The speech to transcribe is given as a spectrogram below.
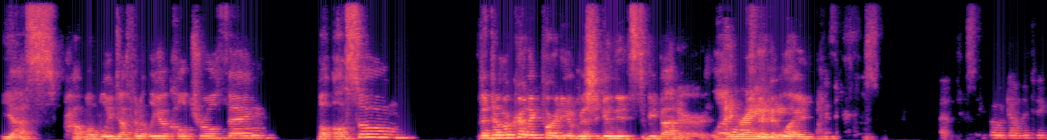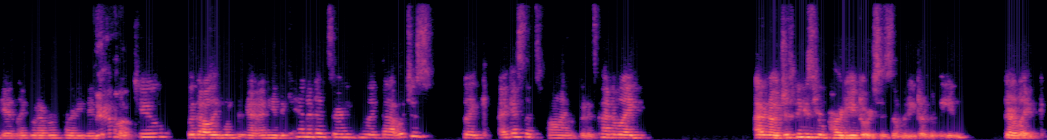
yes, probably definitely a cultural thing, but also the Democratic Party of Michigan needs to be better. Like, Right. like just vote down the ticket, like whatever party they Yeah. vote to, without like looking at any of the candidates or anything like that, which is like I guess that's fine, but it's kind of like I don't know, just because your party endorses somebody doesn't mean they're like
